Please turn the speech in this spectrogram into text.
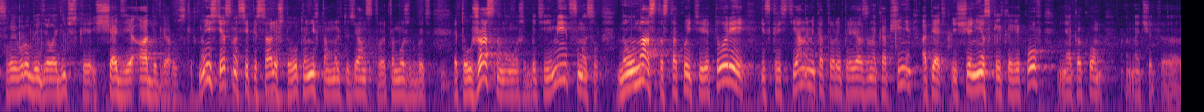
своего рода идеологическое исчадие ада для русских. Ну, естественно, все писали, что вот у них там мальтузианство, это может быть, это ужасно, но может быть и имеет смысл. Но у нас-то с такой территорией и с крестьянами, которые привязаны к общине, опять, еще несколько веков ни о каком значит, э,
